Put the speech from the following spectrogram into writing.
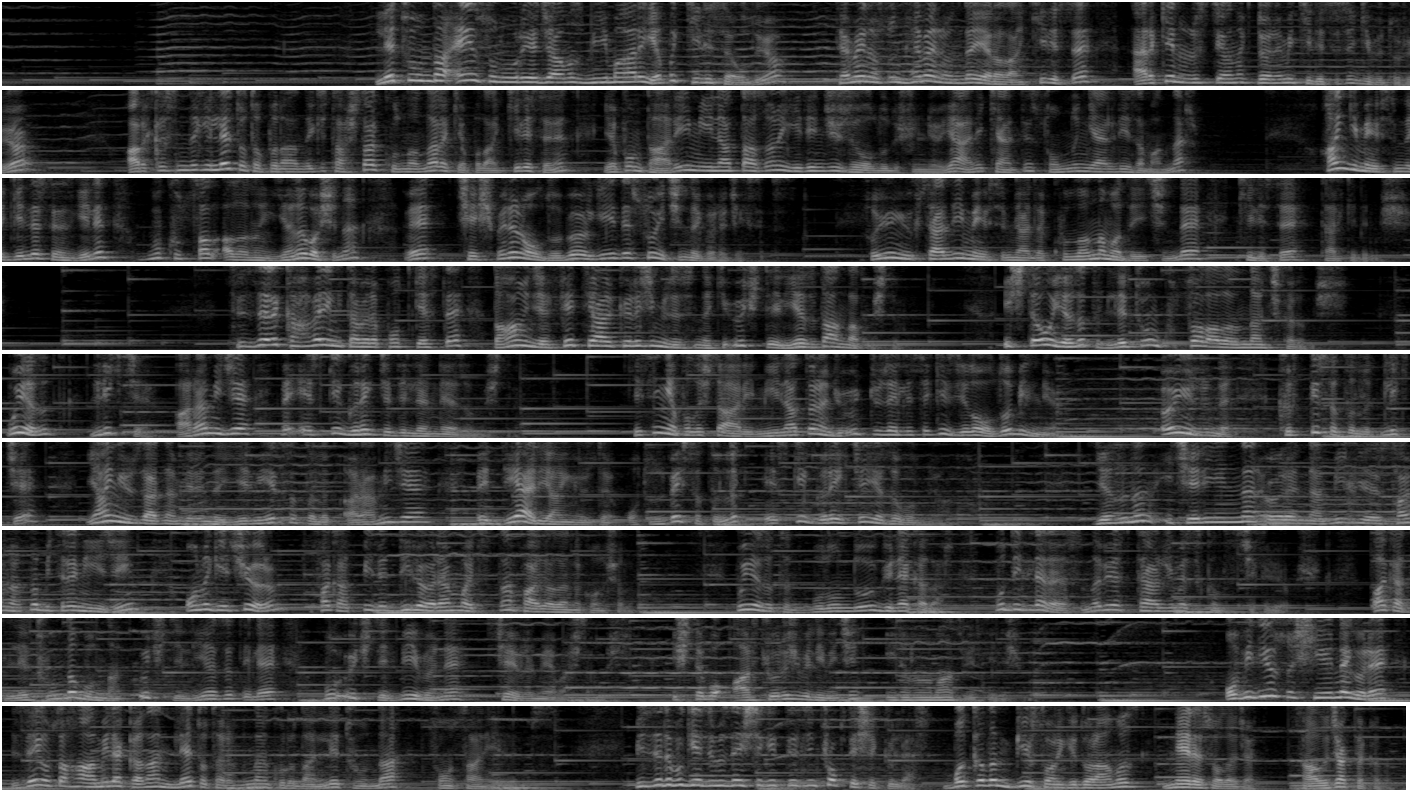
Letun'da en son uğrayacağımız mimari yapı kilise oluyor. Temenos'un hemen önünde yer alan kilise erken Hristiyanlık dönemi kilisesi gibi duruyor. Arkasındaki Leto tapınağındaki taşlar kullanılarak yapılan kilisenin yapım tarihi milattan sonra 7. yüzyıl olduğu düşünülüyor. Yani kentin sonunun geldiği zamanlar. Hangi mevsimde gelirseniz gelin bu kutsal alanın yanı başını ve çeşmenin olduğu bölgeyi de su içinde göreceksiniz. Suyun yükseldiği mevsimlerde kullanılamadığı için de kilise terk edilmiş. Sizlere Kahverengi Tabela Podcast'te daha önce Fethiye Arkeoloji Müzesi'ndeki 3 dil yazıtı anlatmıştım. İşte o yazıt Letun kutsal alanından çıkarılmış. Bu yazıt Likçe, Aramice ve eski Grekçe dillerinde yazılmıştı. Kesin yapılış tarihi M.Ö. 358 yılı olduğu biliniyor. Ön yüzünde 41 satırlık Likçe, yan yüzlerden birinde 27 satırlık Aramice ve diğer yan yüzde 35 satırlık eski Grekçe yazı bulunuyor. Yazının içeriğinden öğrenilen bilgileri saymakla bitiremeyeceğim. Onu geçiyorum fakat bir de dil öğrenme açısından faydalarını konuşalım. Bu yazıtın bulunduğu güne kadar bu diller arasında bir tercüme sıkıntısı çekiliyormuş. Fakat Letun'da bulunan 3 dilli yazıt ile bu 3 dil birbirine çevrilmeye başlamış. İşte bu arkeoloji bilimi için inanılmaz bir gelişme. Ovidius'un şiirine göre Zeus'a hamile kalan Leto tarafından kurulan Letun'da son saniyelerimiz. Bizlere bu gezimizde eşlik ettiğiniz için çok teşekkürler. Bakalım bir sonraki durağımız neresi olacak? Sağlıcakla kalın.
